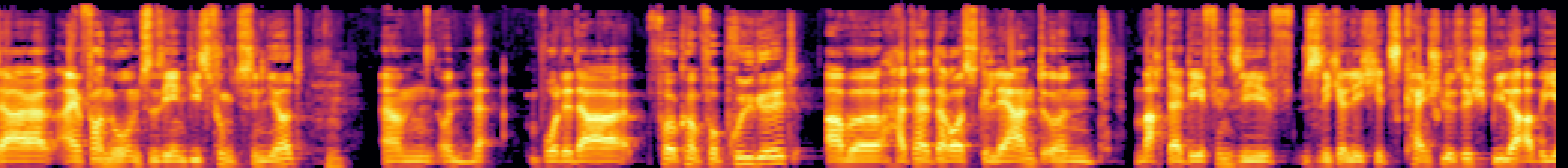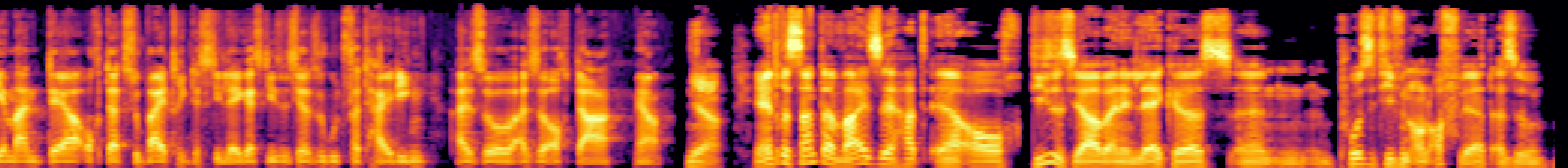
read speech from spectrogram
Da einfach nur, um zu sehen, wie es funktioniert. Hm. Ähm, und wurde da vollkommen verprügelt, aber hat halt daraus gelernt und macht da defensiv sicherlich jetzt kein Schlüsselspieler, aber jemand, der auch dazu beiträgt, dass die Lakers dieses Jahr so gut verteidigen. Also, also auch da, ja. Ja. Ja, interessanterweise hat er auch dieses Jahr bei den Lakers äh, einen positiven On-Off-Wert. Also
